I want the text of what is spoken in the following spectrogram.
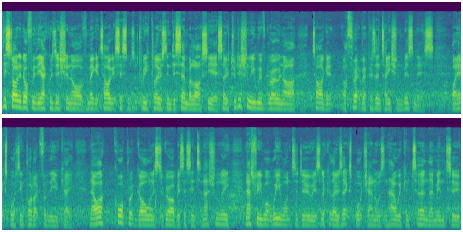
this started off with the acquisition of Meggitt Target Systems, which we closed in December last year. So traditionally, we've grown our target, our threat representation business by exporting product from the UK. Now our corporate goal is to grow our business internationally. Naturally what we want to do is look at those export channels and how we can turn them into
